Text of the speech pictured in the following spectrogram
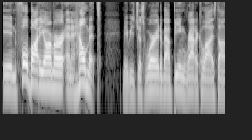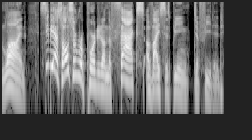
in full body armor and a helmet. Maybe he's just worried about being radicalized online. CBS also reported on the facts of ISIS being defeated,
